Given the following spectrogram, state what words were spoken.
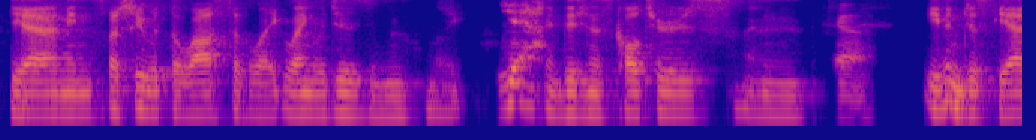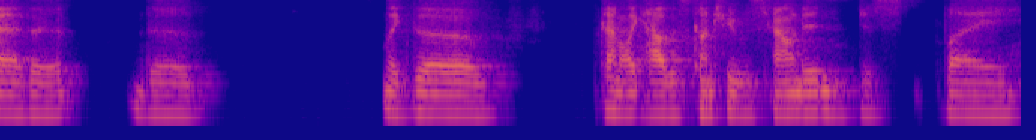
yeah, I mean, especially with the loss of like languages and like yeah, indigenous cultures and yeah, even just yeah, the the like the kind of like how this country was founded just by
